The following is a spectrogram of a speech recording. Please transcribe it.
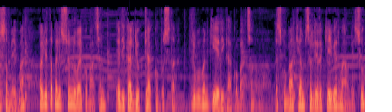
श्रुति सम्वेगमा अहिले तपाईँले सुन्नुभएको वाचन एरिका ल्युक्ट्याकको पुस्तक त्रिभुवनकी एरिकाको वाचन हो। यसको बाँकी अंश लिएर केही बेरमा आउनेछु।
